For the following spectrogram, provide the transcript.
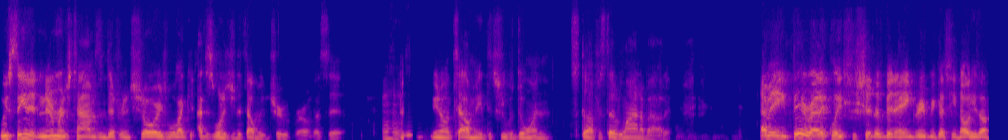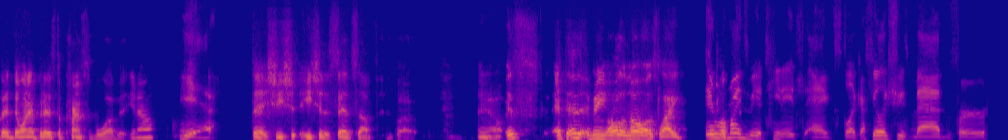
We've seen it numerous times in different stories. Well, like I just wanted you to tell me the truth, bro. That's it. hmm you know, tell me that you were doing stuff instead of lying about it. I mean, theoretically, she shouldn't have been angry because she knows he's out there doing it, but it's the principle of it, you know, Yeah. that she should he should have said something. But you know, it's at the end, I mean, all in all, it's like It oh. reminds me of teenage angst. Like I feel like she's mad for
